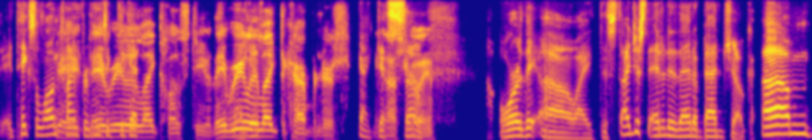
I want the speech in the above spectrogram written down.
It takes a long They, time for they music really to get. like close to you. They really guess- like the Carpenters. I guess so. Or they oh i just i just edited out a bad joke um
